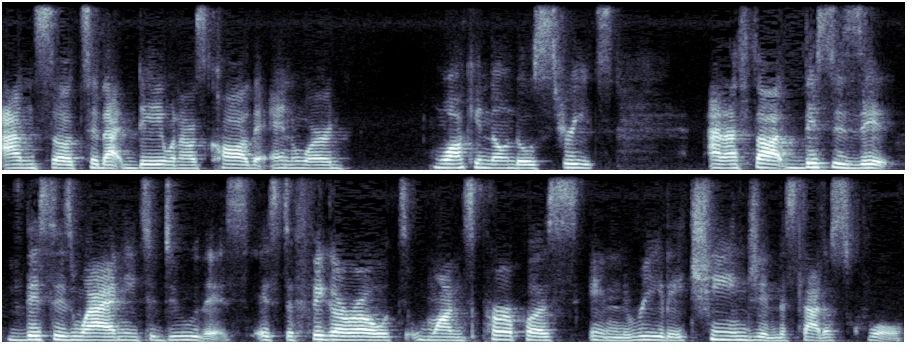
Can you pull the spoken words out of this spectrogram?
answer to that day when I was called the N word walking down those streets. And I thought, this is it. This is why I need to do this, is to figure out one's purpose in really changing the status quo.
